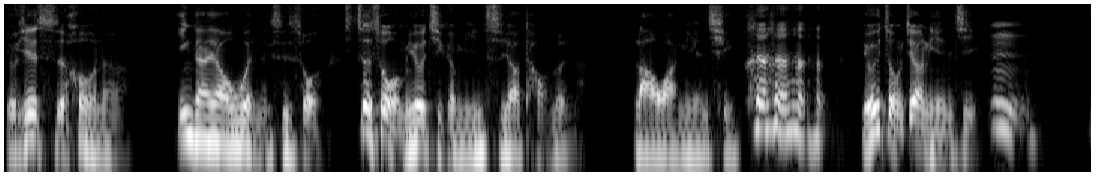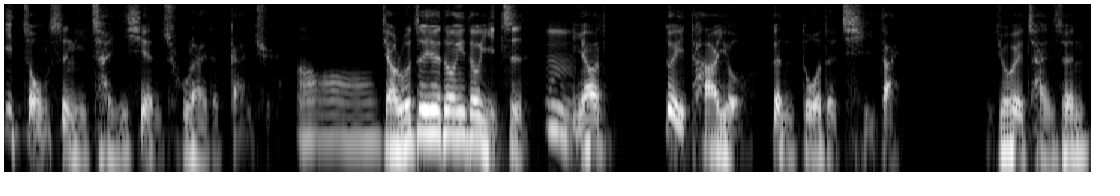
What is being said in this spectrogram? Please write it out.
有些时候呢，应该要问的是说，这时候我们有几个名词要讨论了：老啊，年轻，有一种叫年纪，嗯。一种是你呈现出来的感觉哦。假如这些东西都一致，嗯，你要对他有更多的期待，你就会产生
